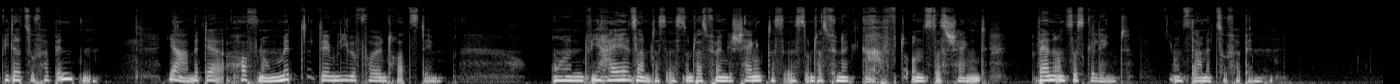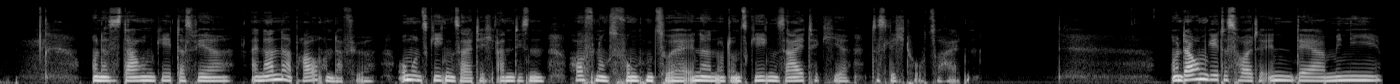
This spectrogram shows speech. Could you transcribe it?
wieder zu verbinden. Ja, mit der Hoffnung, mit dem liebevollen trotzdem und wie heilsam das ist und was für ein Geschenk das ist und was für eine Kraft uns das schenkt, wenn uns das gelingt, uns damit zu verbinden. Und dass es darum geht, dass wir einander brauchen dafür, um uns gegenseitig an diesen Hoffnungsfunken zu erinnern und uns gegenseitig hier das Licht hochzuhalten. Und darum geht es heute in der Mini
